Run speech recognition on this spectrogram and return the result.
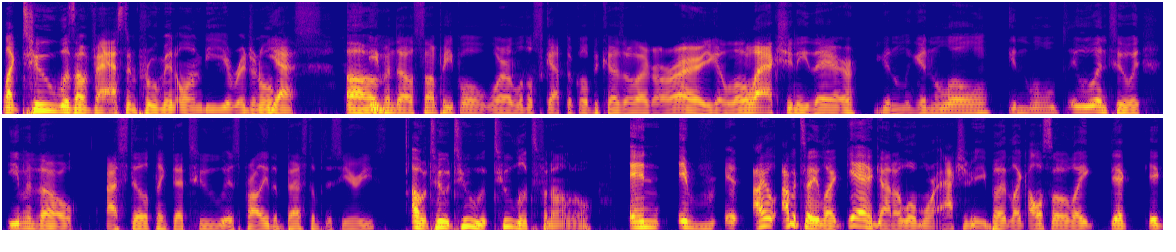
like two was a vast improvement on the original Yes. um, Even though some people were a little skeptical because they're like, all right, you get a little actiony there. You're getting, getting a little getting a little into it. Even though I still think that two is probably the best of the series. oh two two two looks phenomenal and it, it i i would say like yeah it got a little more actiony but like also like it, it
